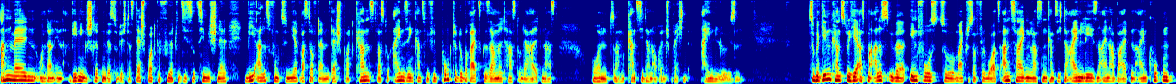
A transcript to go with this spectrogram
anmelden und dann in wenigen Schritten wirst du durch das Dashboard geführt und siehst so ziemlich schnell, wie alles funktioniert, was du auf deinem Dashboard kannst, was du einsehen kannst, wie viele Punkte du bereits gesammelt hast und erhalten hast und ähm, kannst die dann auch entsprechend einlösen. Zu Beginn kannst du hier erstmal alles über Infos zu Microsoft Rewards anzeigen lassen, kannst dich da einlesen, einarbeiten, eingucken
